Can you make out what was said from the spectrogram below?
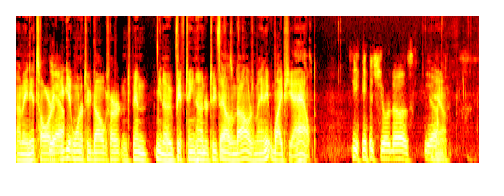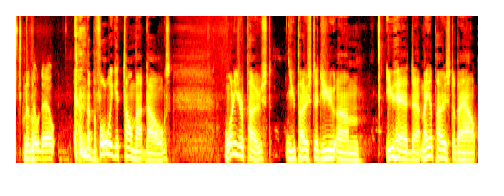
I mean, it's hard. If you get one or two dogs hurt and spend, you know, $1,500, $2,000, man, it wipes you out. it sure does. Yeah. But, no doubt. but before we get talking about dogs, one of your posts you posted you um you had uh, made a post about,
